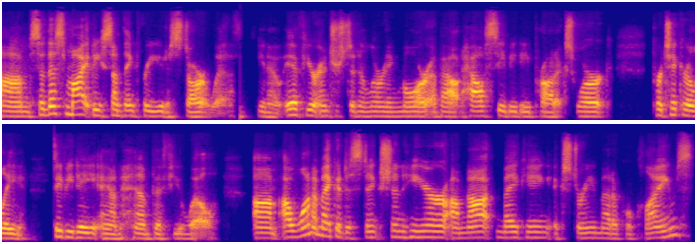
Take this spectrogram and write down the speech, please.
Um, so this might be something for you to start with, you know, if you're interested in learning more about how CBD products work, particularly CBD and hemp, if you will. Um, I want to make a distinction here. I'm not making extreme medical claims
